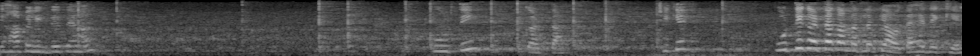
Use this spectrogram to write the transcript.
यहाँ पे लिख देते हैं हम। पूर्तिकर्ता, ठीक है? पूर्तिकर्ता का मतलब क्या होता है, देखिए।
